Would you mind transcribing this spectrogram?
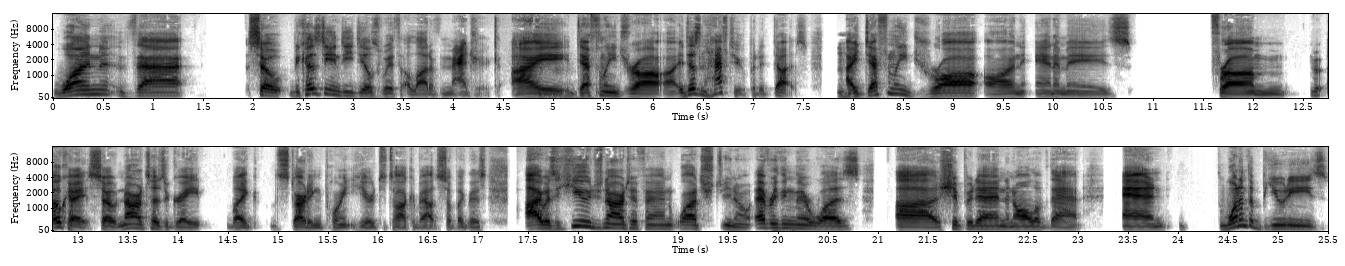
one that so because d&d deals with a lot of magic i mm-hmm. definitely draw uh, it doesn't have to but it does mm-hmm. i definitely draw on animes from okay, so Naruto's a great like starting point here to talk about stuff like this. I was a huge Naruto fan, watched, you know, everything there was, uh Shippuden and all of that. And one of the beauties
